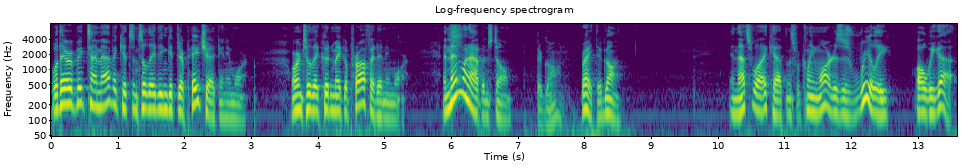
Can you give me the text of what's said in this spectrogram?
Well, they were big time advocates until they didn't get their paycheck anymore or until they couldn't make a profit anymore. And then what happens to them? They're gone. Right, they're gone. And that's why Captains for Clean Waters is really all we got.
